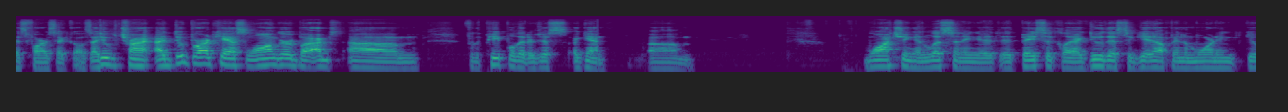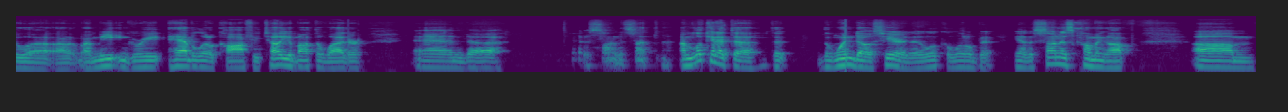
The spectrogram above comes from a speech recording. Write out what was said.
as far as that goes. I do try, I do broadcast longer, but I'm um, for the people that are just again um, watching and listening. It, it, basically I do this to get up in the morning, do a, a, a, meet and greet, have a little coffee, tell you about the weather, and uh, The sun. It's not. I'm looking at the the the windows here. They look a little bit. Yeah, the sun is coming up. Um,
